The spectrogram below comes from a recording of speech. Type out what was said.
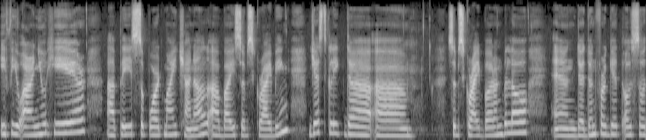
if you are new here uh, please support my channel uh, by subscribing. Just click the uh, subscribe button below. And uh, don't forget also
